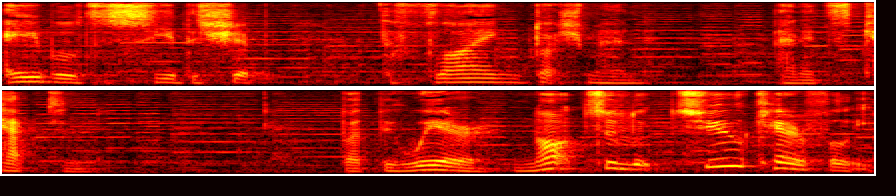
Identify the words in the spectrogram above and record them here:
able to see the ship, the Flying Dutchman, and its captain. But beware not to look too carefully,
